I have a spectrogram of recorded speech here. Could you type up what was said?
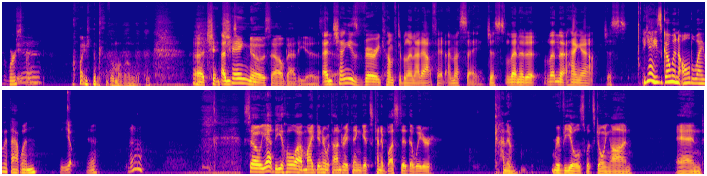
The worst yeah. friend. Why do you leave him alone with me? Uh, Ch- and, Chang knows how bad he is, and yeah. Chang is very comfortable in that outfit. I must say, just letting it letting it hang out. Just yeah, he's going all the way with that one. Yep. Yeah. Yeah. So yeah, the whole uh, my dinner with Andre thing gets kind of busted. The waiter kind of reveals what's going on, and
